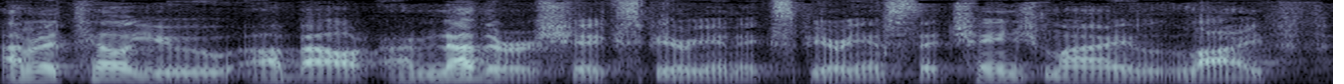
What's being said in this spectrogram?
I'm going to tell you about another Shakespearean experience that changed my life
